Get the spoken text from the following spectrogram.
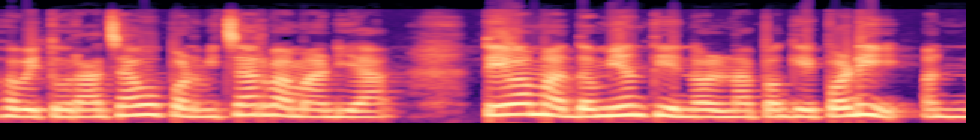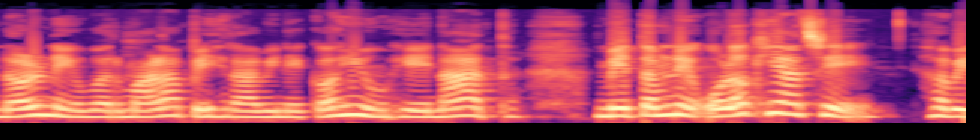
હવે તો રાજાઓ પણ વિચારવા માંડ્યા. તેવામાં દમયંતી નળના પગે પડી અને નળને વરમાળા પહેરાવીને કહ્યું, હે નાથ, મેં તમને ઓળખ્યા છે. હવે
